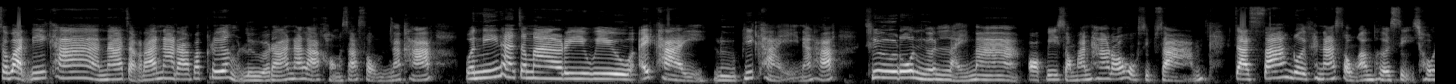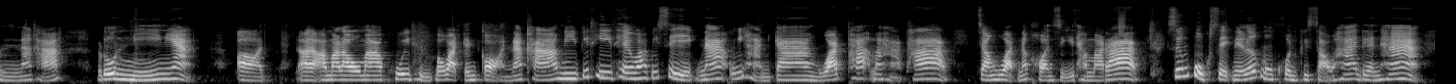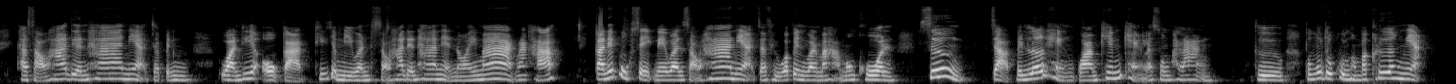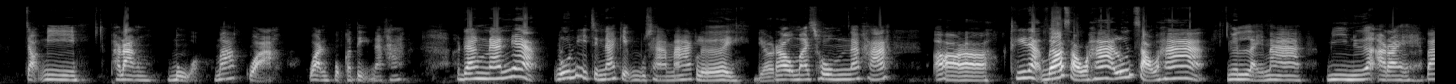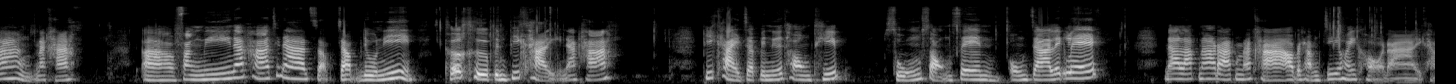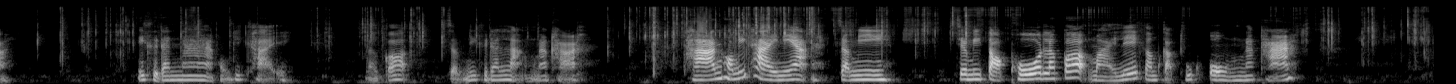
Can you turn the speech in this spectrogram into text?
สวัสดีค่ะ นาจากร้านนาราพระเครื่อง หรือร้านนาราของสะสมนะคะ วันนี้นาจะมารีวิวไอ้ไข่หรือพี่ไข่นะคะ ชื่อรุ่นเงินไหลมาออกปี 2563 จัดสร้างโดยคณะสงฆ์อำเภอศรีชนนะคะ รุ่นนี้เนี่ยเอ่อเอามาเรามาคุยถึงประวัติกันก่อนนะคะ มีพิธีเทวพิเศษณวิหารกลาง วัดพระมหาธาตุจังหวัดนครศรีธรรมราช ซึ่งปลูกเสกในเลิกมงคลคือเสาร์5เดือน 5 ถ้าเสาร์5เดือน5เนี่ยจะเป็นวันที่โอกาสที่จะมีวันเสาร์5เดือน5เนี่ยน้อยมากนะคะ การที่ปลูกเสกในวันเสาร์5เนี่ยจะถือว่าเป็นวันมหามงคล ซึ่งจะเป็นเลิกแห่งความเข้มแข็งและทรงพลัง คือพระพุทธคุณของพระเครื่องเนี่ยจะมีพลังบวกมากกว่าวันปกตินะคะ ดังนั้นเนี่ยรุ่นนี้จึงน่าเก็บบูชามากเลย เดี๋ยวเรามาชมนะคะที่เนี่ยเมื่อเสาห้ารุ่นเสาห้าเงินไหลมามีเนื้ออะไรบ้างนะคะ ฝั่งนี้นะคะที่นาจับจับอยู่นี่ก็คือเป็นพี่ไข่นะคะ พี่ไข่จะเป็นเนื้อทองทิพย์สูง 2 เซน องค์จาเล็กๆ น่ารักน่ารักนะคะ เอาไปทำจี้ห้อยคอได้ค่ะ นี่คือด้านหน้าของพี่ไข่ แล้วก็จะนี่คือด้านหลังนะคะ ฐานของพี่ไข่เนี่ยจะมีจะมีตอกโค้ดแล้วก็หมายเลขกำกับทุกองค์นะคะ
